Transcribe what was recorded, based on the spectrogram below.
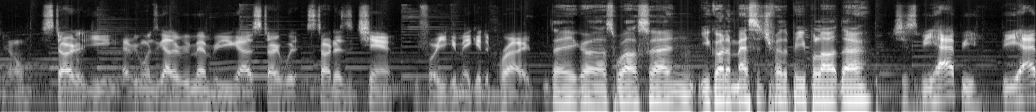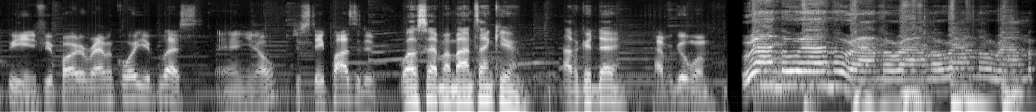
You know, start. You, everyone's got to remember you got to start with start as a champ before you can make it to pride. There you go. That's well said. And you got a message for the people out there? Just be happy. Be happy, and if you're part of Ramaquois, you're blessed. And you know, just stay positive. Well said, my man. Thank you. Have a good day. Have a good one. Rama, Rama, Rama, Rama, Rama, Rama,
